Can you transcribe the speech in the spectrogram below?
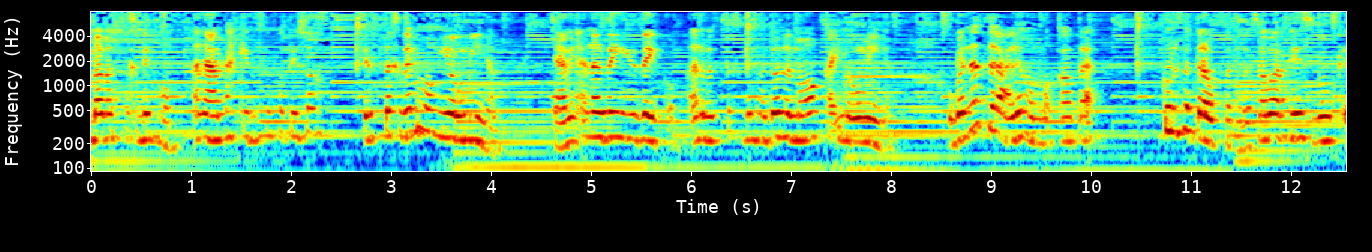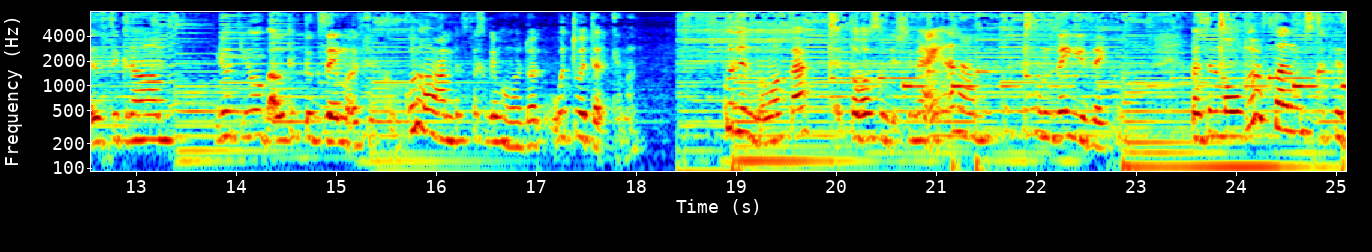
ما بستخدمهم أنا عم بحكي بصفتي شخص يستخدمهم يوميا. يعني أنا زي زيكم أنا بستخدم هدول المواقع يوميا. وبنزل عليهم مقاطع كل فترة وفترة سواء فيسبوك انستغرام يوتيوب أو تيك توك زي ما قلت لكم. كلهم عم بستخدمهم هدول وتويتر كمان. كل المواقع التواصل الاجتماعي أنا عم بستخدمهم زي زيكم. بس الموضوع صار مستفز.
